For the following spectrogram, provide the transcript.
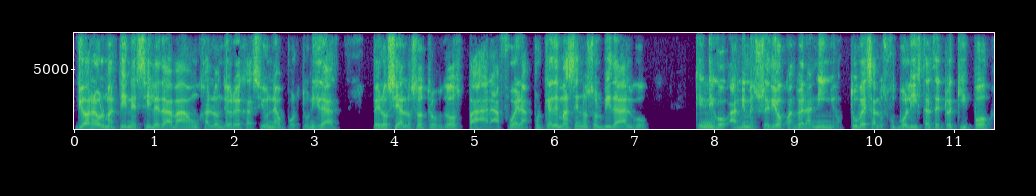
Yo a Raúl Martínez sí le daba un jalón de orejas y una oportunidad, pero sí a los otros dos para afuera, porque además se nos olvida algo que mm. digo, a mí me sucedió cuando era niño. Tú ves a los futbolistas de tu equipo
